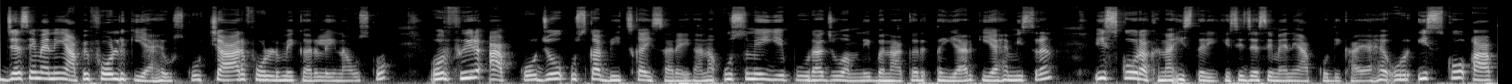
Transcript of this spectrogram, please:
जैसे मैंने यहाँ पे फोल्ड किया है उसको, चार फोल्ड में कर लेना उसको, और फिर आपको जो उसका बीच का हिस्सा रहेगा ना, उसमें ये पूरा जो हमने बनाकर तैयार किया है मिश्रण, इसको रखना इस तरीके से जैसे मैंने आपको दिखाया है, और इसको आप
